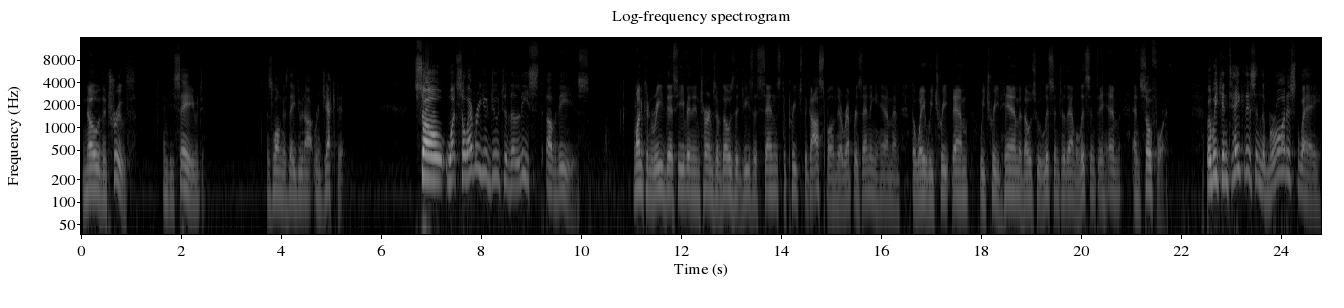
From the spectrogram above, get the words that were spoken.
know the truth and be saved as long as they do not reject it. So, whatsoever you do to the least of these, one can read this even in terms of those that Jesus sends to preach the gospel, and they're representing him, and the way we treat them, we treat him, and those who listen to them listen to him, and so forth. But we can take this in the broadest way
